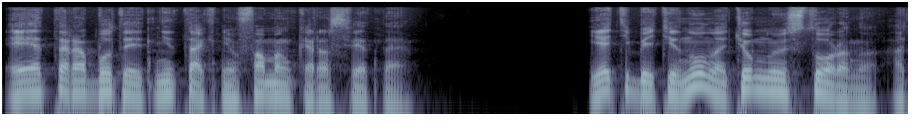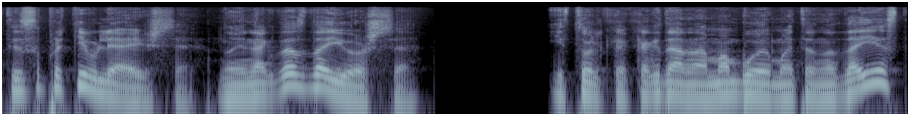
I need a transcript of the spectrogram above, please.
«Это работает не так, нимфоманка рассветная. Я тебя тяну на темную сторону, а ты сопротивляешься, но иногда сдаешься. И только когда нам обоим это надоест,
